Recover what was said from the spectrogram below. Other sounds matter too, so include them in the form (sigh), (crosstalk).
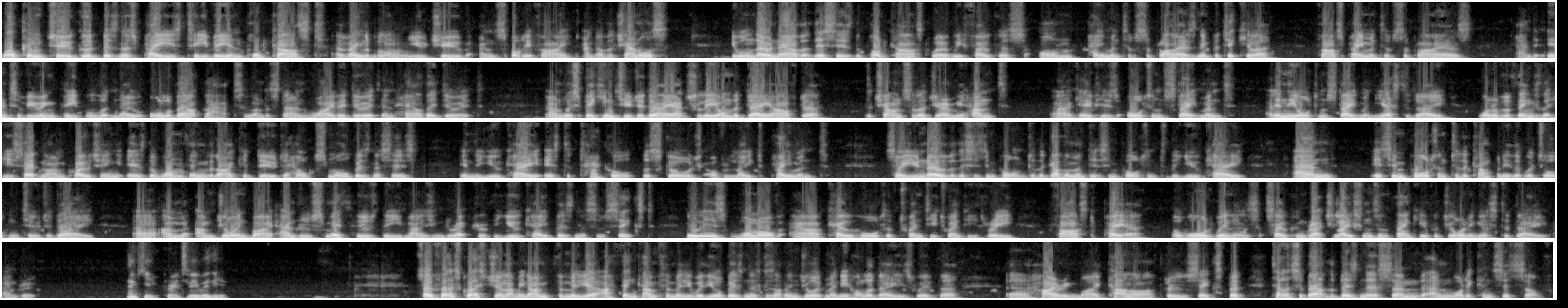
Welcome to Good Business Pays TV and podcast, available on YouTube and Spotify and other channels. You will know now that this is the podcast where we focus on payment of suppliers, and in particular, fast payment of suppliers, and interviewing people that know all about that, who understand why they do it and how they do it. And we're speaking to you today, actually, on the day after the Chancellor Jeremy Hunt uh, gave his autumn statement. And in the autumn statement yesterday, one of the things that he said, and I'm quoting, is the one thing that I could do to help small businesses in the UK is to tackle the scourge of late payment. So you know that this is important to the government, it's important to the UK, and it's important to the company that we're talking to today. Uh, I'm, I'm joined by Andrew Smith, who's the managing director of the UK business of Sixt, who is one of our cohort of 2023 Fast Payer Award winners. So, congratulations and thank you for joining us today, Andrew. Thank you. Great to be with you. So, first question. I mean, I'm familiar. I think I'm familiar with your business because I've enjoyed many holidays with uh, uh, hiring my car through Sixt. But tell us about the business and and what it consists of.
